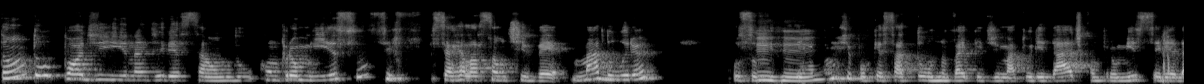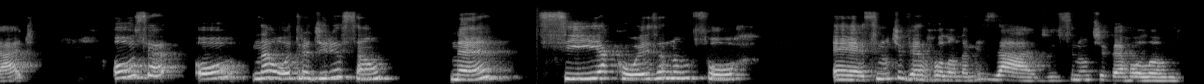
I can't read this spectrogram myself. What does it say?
tanto pode ir na direção do compromisso, se, se a relação tiver madura o suficiente, uhum. porque Saturno vai pedir maturidade, compromisso, seriedade, ou, se, ou na outra direção, né? Se a coisa não for é, se não tiver rolando amizade, se não tiver rolando,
